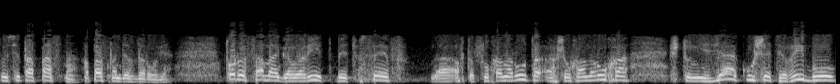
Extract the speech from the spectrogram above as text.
то есть это опасно, опасно для здоровья. То же самое говорит Бет Юсеф, автор Шуханарута, а Шуханаруха, что нельзя кушать рыбу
